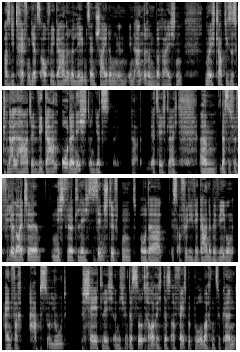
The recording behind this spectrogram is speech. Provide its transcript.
Also die treffen jetzt auch veganere Lebensentscheidungen in, in anderen Bereichen. Nur ich glaube, dieses knallharte vegan oder nicht, und jetzt ja, erzähle ich gleich, ähm, das ist für viele Leute nicht wirklich sinnstiftend oder ist auch für die vegane Bewegung einfach absolut schädlich. Und ich finde das so traurig, das auf Facebook beobachten zu können,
